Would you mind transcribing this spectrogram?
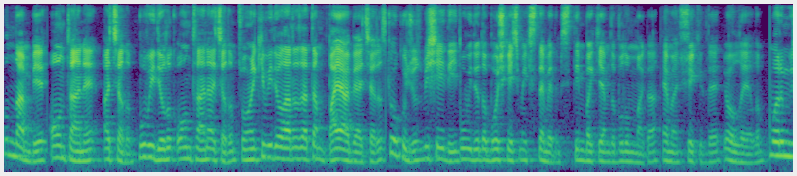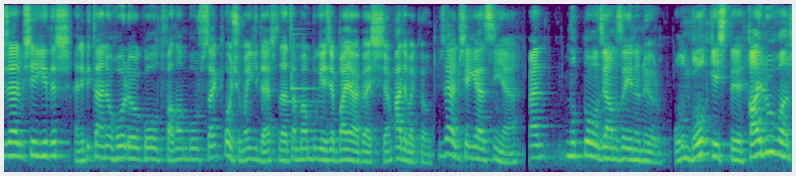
Bundan bir 10 tane açalım. Bu videoluk 10 tane açalım. Sonraki videolarda zaten bayağı bir açarız. Çok ucuz bir şey değil. Bu videoda boş geçmek istemedim. Steam bakiyemde bulunmakta. Hemen şu şekilde yollayalım. Umarım güzel bir şey gelir. Hani bir tane Holo Gold falan bulursak hoşuma gider. Zaten ben bu gece bayağı bir açacağım. Hadi bakalım. Güzel bir şey gelsin ya. Ben mutlu olacağımıza inanıyorum. Oğlum Gold geçti. Hailu var.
